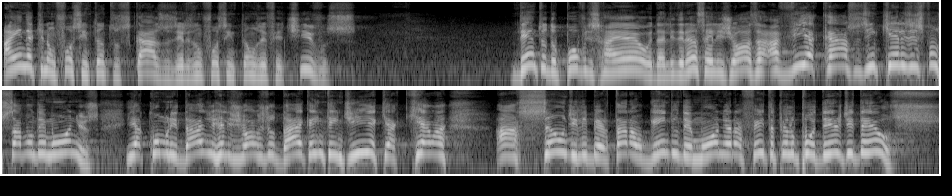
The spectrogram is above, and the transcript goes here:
Ainda que não fossem tantos casos, eles não fossem tão efetivos, dentro do povo de Israel e da liderança religiosa havia casos em que eles expulsavam demônios, e a comunidade religiosa judaica entendia que aquela ação de libertar alguém do demônio era feita pelo poder de Deus.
